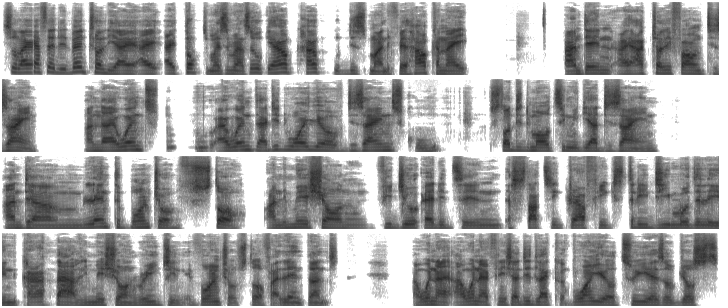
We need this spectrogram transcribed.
So like I said, eventually I I, I talked to myself and I said, okay, how how could this manifest? How can I and then I actually found design. And I went I went I did one year of design school, studied multimedia design, and um, learned a bunch of stuff animation, video editing, static graphics, 3D modeling, character animation, rigging, a bunch of stuff I learned. And, and when I when I finished, I did like one year or two years of just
